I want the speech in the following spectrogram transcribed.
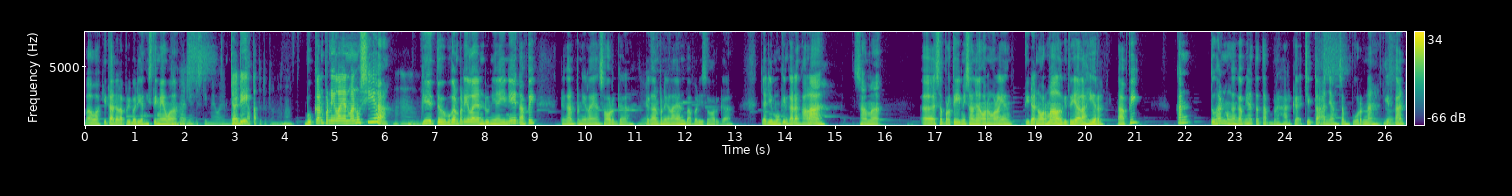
bahwa kita adalah pribadi yang istimewa, Pribadi yang istimewa ya. Jadi- tuh. Hmm. bukan penilaian manusia, Hmm. gitu, bukan penilaian dunia ini, tapi dengan penilaian sorga. Ya. dengan penilaian Bapa di sorga. Jadi mungkin kadang-kala sama eh, seperti misalnya orang-orang yang tidak normal gitu ya lahir, tapi kan Tuhan menganggapnya tetap berharga, ciptaan yang sempurna gitu kan.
